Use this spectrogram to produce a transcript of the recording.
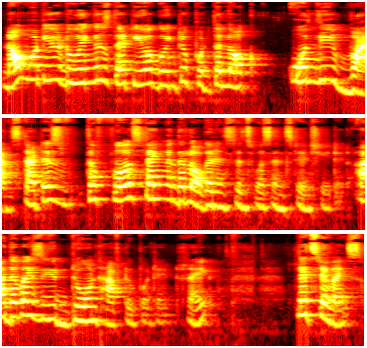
Now what you're doing is that you are going to put the log only once. That is the first time when the logger instance was instantiated. Otherwise, you don't have to put it, right? Let's revise.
